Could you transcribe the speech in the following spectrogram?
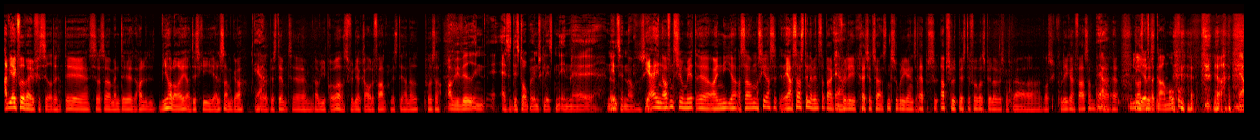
ah, vi har ikke fået verificeret det. det så, så, men det hold, vi holder øje, og det skal I alle sammen gøre, Ja. øh, bestemt. Øh, og vi prøver selvfølgelig at grave det frem, hvis det har noget på sig. Og vi ved, en, altså det står på ønskelisten, en, øh, noget En- til den offensiv. Ja, en offensiv midt øh, og en nier, og så måske også, ja, så også den af venstreback, Ja. ja. selvfølgelig Christian Sørensen, Superligaens absolut, absolut bedste fodboldspiller, hvis man spørger øh, vores kollega Farsom. Ja. Øh, øh, Lige efter. Karamoko. ja. ja.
